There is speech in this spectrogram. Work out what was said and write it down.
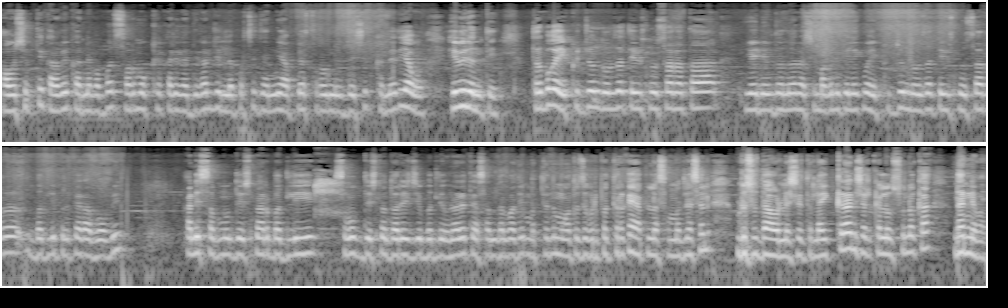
आवश्यक ती कारवाई करण्याबाबत सर्व मुख्य कार्यकारी अधिकारी जिल्हा परिषद यांनी आपल्या सर्व निर्देशित करण्यात यावं हे विनंती. तर बघा एकवीस जून दोन हजार तेवीसनुसार आता या निवेदनावर अशी मागणी केली किंवा एकवीस जून दोन हजार तेवीसनुसार बदली प्रक्रिया राबवावी आणि समुपदेशनार बदली समुपदेशनाद्वारे जी बदली होणार आहे त्या संदर्भात अत्यंत महत्त्वाचं परिपत्रक काय आपल्याला समजलं असेल व्हिडिओ सुद्धा आवडला असेल तर लाईक करा आणि शेअर करायला विसरू नका. धन्यवाद.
